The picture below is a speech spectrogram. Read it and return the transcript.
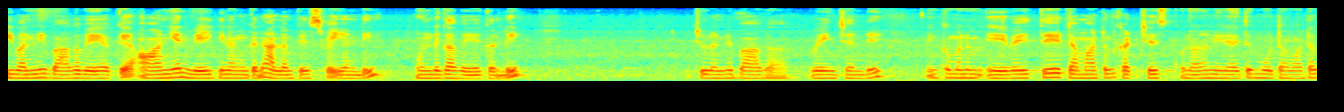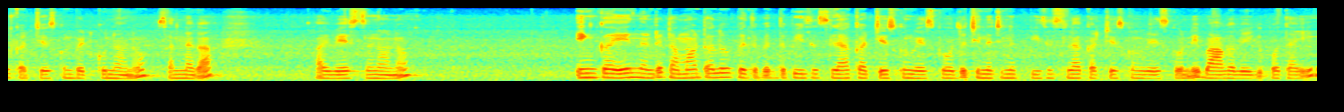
ఇవన్నీ బాగా వేయకే ఆనియన్ వేగినాకనే అల్లం పేస్ట్ వేయండి. ముందుగా వేయకండి. చూడండి బాగా వేయించండి. ఇంకా మనం ఏవైతే టమాటాలు కట్ చేసుకున్నానో నేనైతే మూడు టమాటాలు కట్ చేసుకుని పెట్టుకున్నాను సన్నగా. అవి వేస్తున్నాను. ఇంకా ఏంటంటే టమాటాలు పెద్ద పెద్ద పీసెస్లా కట్ చేసుకొని వేసుకోవద్దు. చిన్న చిన్న పీసెస్లా కట్ చేసుకొని వేసుకోండి బాగా వేగిపోతాయి.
